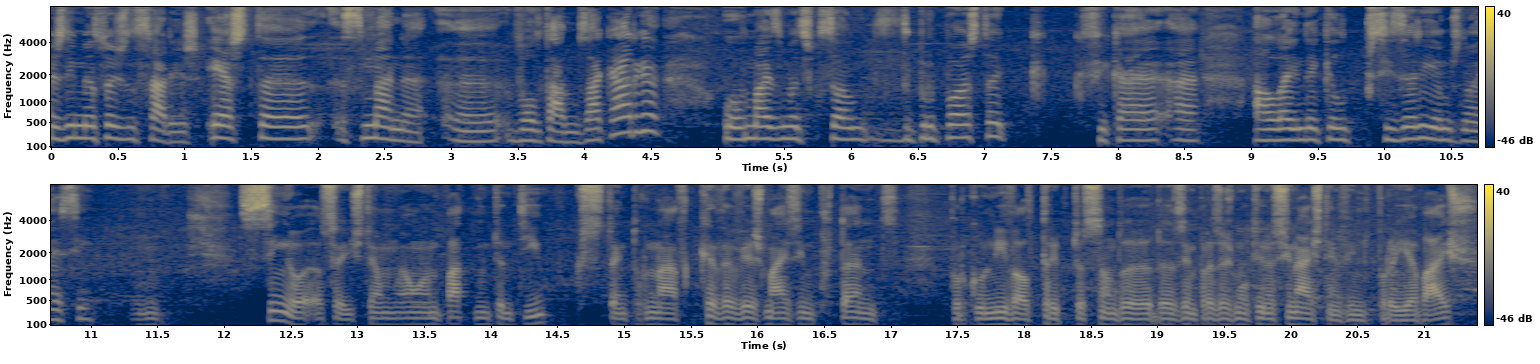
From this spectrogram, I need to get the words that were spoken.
as dimensões necessárias. Esta semana voltámos à carga, houve mais uma discussão de proposta que fica além daquilo que precisaríamos, não é assim? Uhum. Sim, ou seja, isto é um, é um debate muito antigo que se tem tornado cada vez mais importante porque o nível de tributação de, das empresas multinacionais tem vindo por aí abaixo.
